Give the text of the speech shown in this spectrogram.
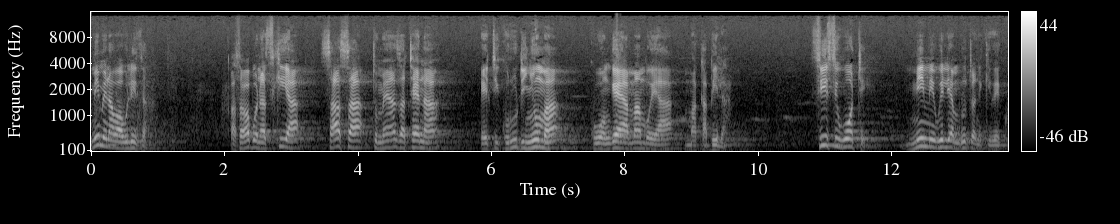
mimi nawauliza, kwa sababu nasikia sasa tumeanza tena eti kurudi nyuma kuongea mambo ya makabila. Sisi wote, mimi William Ruto nikiweko,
